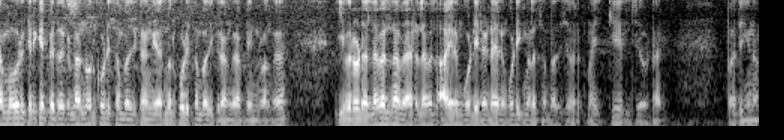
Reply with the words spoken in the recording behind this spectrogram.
நம்ம ஒரு கிரிக்கெட் வீரர்கள்லாம் நூறு கோடி சம்பாதிக்கிறாங்க இரநூறு கோடி சம்பாதிக்கிறாங்க அப்படின்வாங்க இவரோட லெவல்லாம் வேறு லெவல் ஆயிரம் கோடி ரெண்டாயிரம் கோடிக்கு மேலே சம்பாதிச்சவர் மைக்கேல் ஜோர்டான். பார்த்தீங்கன்னா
